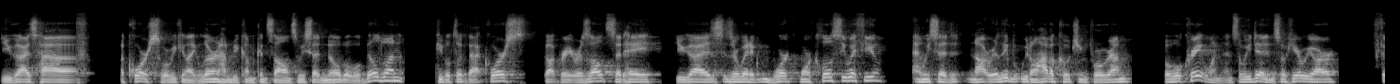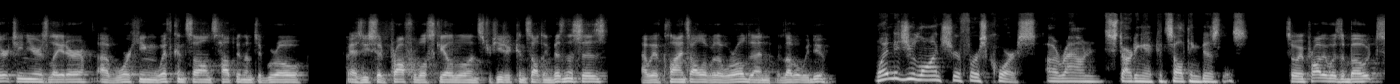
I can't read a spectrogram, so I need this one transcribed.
Do you guys have a course where we can like learn how to become consultants. We said, no, but we'll build one. People took that course, got great results, said, Hey, do you guys, is there a way to work more closely with you? And we said, not really, but we don't have a coaching program, but we'll create one. And so we did. And so here we are 13 years later of working with consultants, helping them to grow, as you said, profitable, scalable, and strategic consulting businesses. Uh, we have clients all over the world and we love what we do. When did you launch your first course around starting a consulting business? So it probably was about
